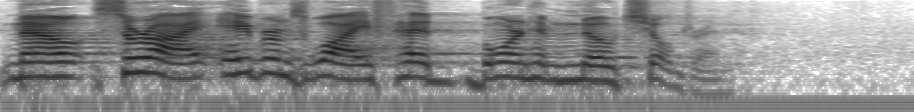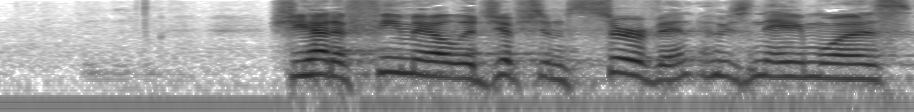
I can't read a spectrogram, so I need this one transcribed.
Now, Sarai, Abram's wife, had borne him no children. She had a female Egyptian servant whose name was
